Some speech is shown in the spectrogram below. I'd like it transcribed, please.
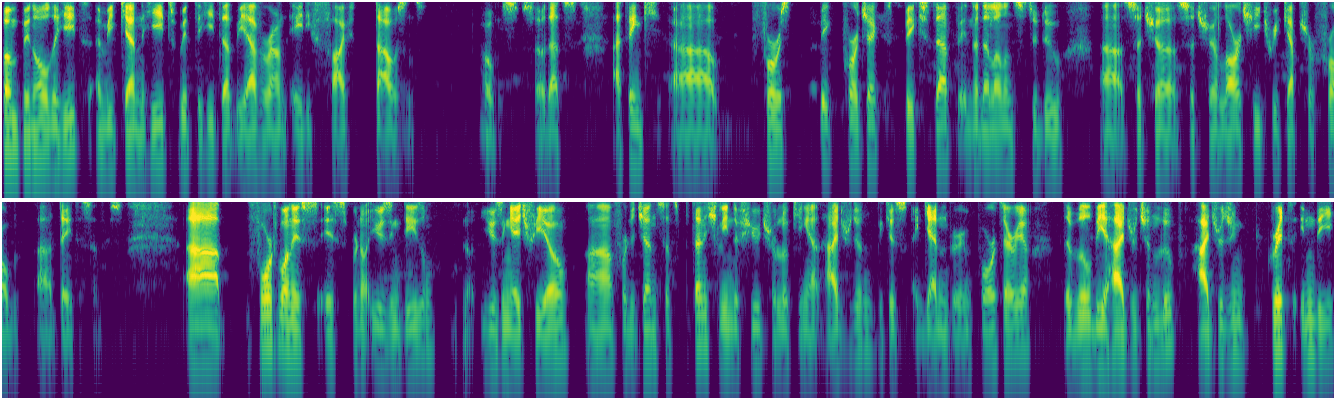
pump in all the heat and we can heat with the heat that we have around 85,000 homes. So that's, I think, uh, first big project, big step in the Netherlands to do uh, such a such a large heat recapture from uh, data centers. Uh, fourth one is is we're not using diesel, not using HVO uh, for the gensets. Potentially in the future, looking at hydrogen because again we're in port area. There will be a hydrogen loop, hydrogen grid in the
